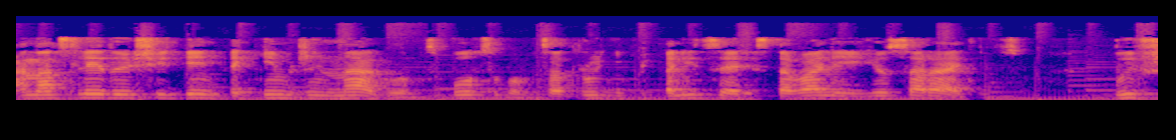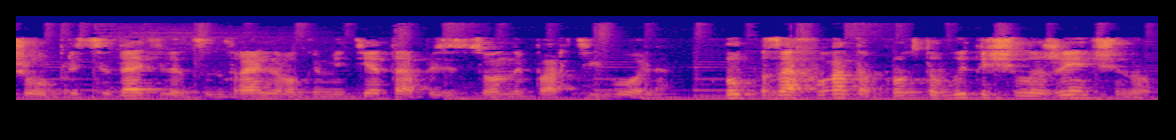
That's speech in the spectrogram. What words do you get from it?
А на следующий день таким же наглым способом сотрудники полиции арестовали ее соратницу, бывшего председателя Центрального комитета оппозиционной партии «Воля». Группа захвата просто вытащила женщину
